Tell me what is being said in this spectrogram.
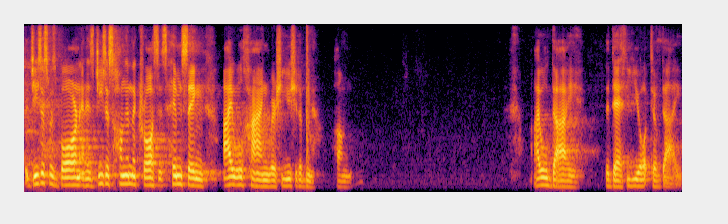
But Jesus was born, and as Jesus hung on the cross, it's Him saying, I will hang where you should have been hung. I will die the death you ought to have died.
